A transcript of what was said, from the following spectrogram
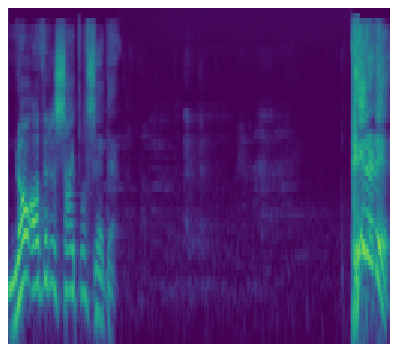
No other disciple said that. Peter did.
